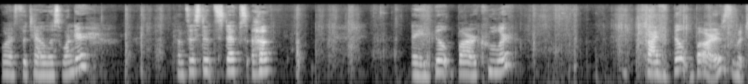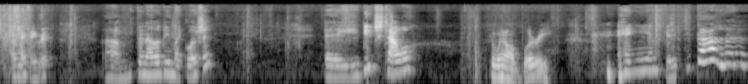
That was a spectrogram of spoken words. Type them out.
Lawrence the Tailless Wonder, Consistent Steps Up, a Built Bar Cooler, five Built Bars, which are my favorite, um, Vanilla Bean Like Lotion, a beach towel, It went all blurry. and fifty dollars.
